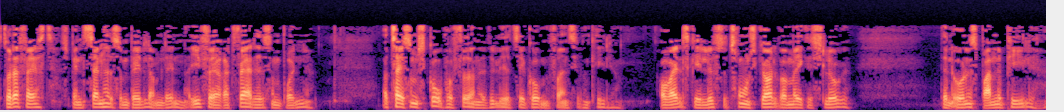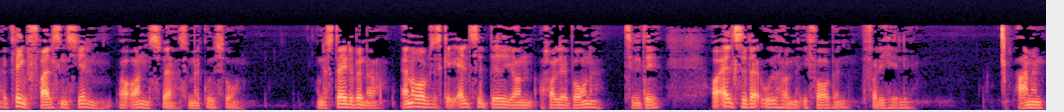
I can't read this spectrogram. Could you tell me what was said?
Stå der fast, spænd sandhed som bælte om lænden, og ifør retfærdighed som brynje. Og tag som sko på fødderne vilje til at gå med fredens evangelium. Overalt skal I løfte troens skjold, hvor man I kan slukke den ondes brændende pile, og grib frelsens hjelm og åndens svær, som er Guds ord. Og når stadig vender anråbelse, skal I altid bede i ånden og holde jer vågne til det, og altid være udholdende i forbøn for de hellige. Amen.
